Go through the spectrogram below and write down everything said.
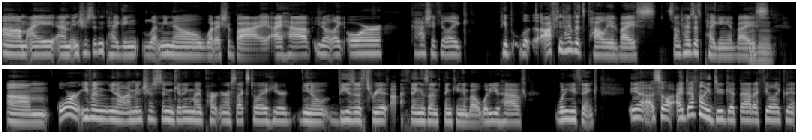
Um, I am interested in pegging. Let me know what I should buy. I have, you know, like or gosh, I feel like people well, oftentimes it's poly advice, sometimes it's pegging advice um or even you know i'm interested in getting my partner a sex toy here you know these are three uh, things i'm thinking about what do you have what do you think yeah so i definitely do get that i feel like an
